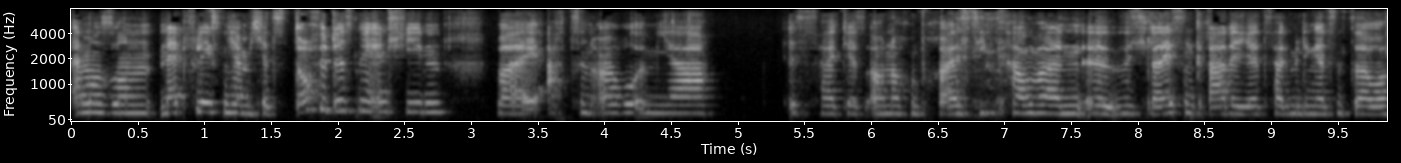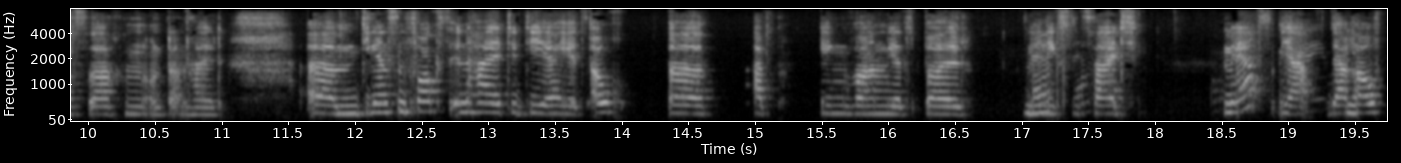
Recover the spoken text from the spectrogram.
Amazon, Netflix und ich habe mich jetzt doch für Disney entschieden, weil 18 Euro im Jahr ist halt jetzt auch noch ein Preis, den kann man äh, sich leisten, gerade jetzt halt mit den ganzen Star Wars Sachen und dann halt ähm, die ganzen Fox-Inhalte, die ja jetzt auch äh, ab irgendwann jetzt bald in der nächsten Zeit März? Ja, darauf ja.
